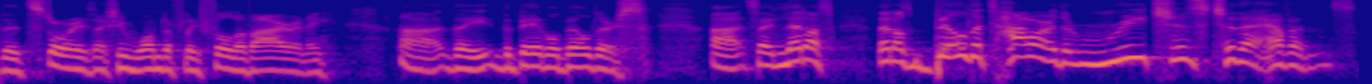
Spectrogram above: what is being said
the story is actually wonderfully full of irony. Uh, the, the Babel builders uh, say, let us, let us build a tower that reaches to the heavens.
